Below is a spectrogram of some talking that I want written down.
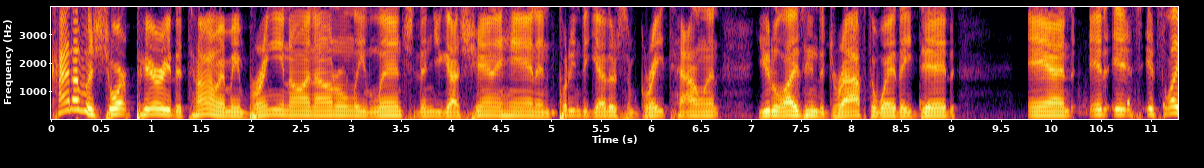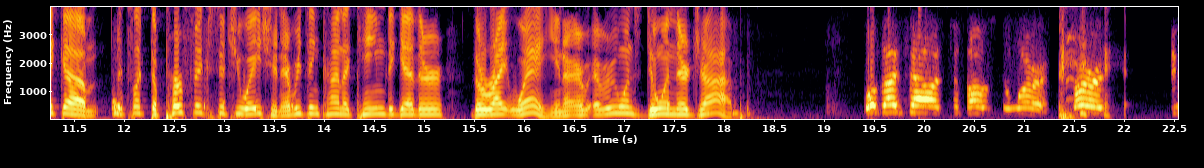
kind of a short period of time. I mean, bringing on not only Lynch, then you got Shanahan and putting together some great talent, utilizing the draft the way they did. And it, it's it's like um it's like the perfect situation. Everything kind of came together the right way. You know, everyone's doing their job. Well, that's how it's supposed to work. First, you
